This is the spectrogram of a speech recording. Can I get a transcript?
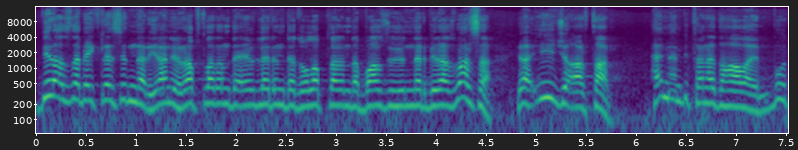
Biraz da beklesinler. Yani raflarında, evlerinde, dolaplarında bazı ürünler biraz varsa ya iyice artar. Hemen bir tane daha alayım. Bu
